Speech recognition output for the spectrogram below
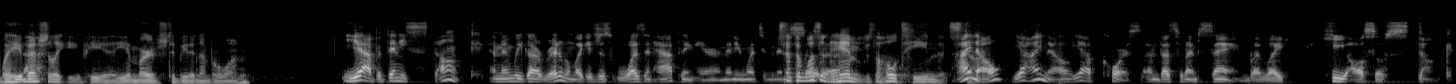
Well, he eventually he, he he emerged to be the number one. Yeah, but then he stunk, and then we got rid of him. Like it just wasn't happening here, and then he went to Minnesota. Except it wasn't him; it was the whole team that. Stunk. I know. Yeah, I know. Yeah, of course. Um, that's what I'm saying. But like he also stunk.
